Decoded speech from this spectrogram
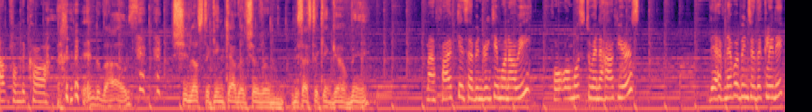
out from the car. Into the house. She loves taking care of the children besides taking care of me. My five kids have been drinking MonaVie for almost two and a half years. They have never been to the clinic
